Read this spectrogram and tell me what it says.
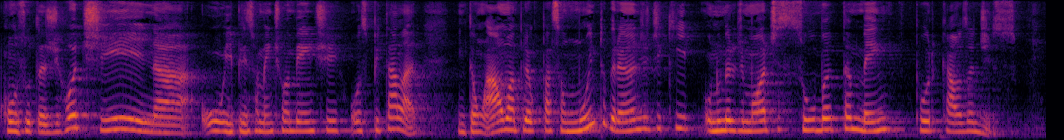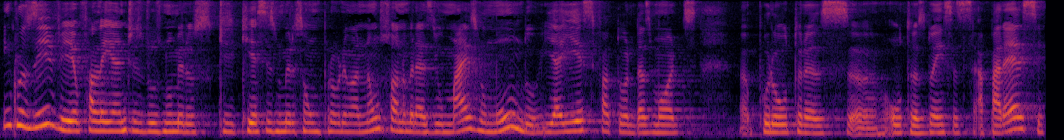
consultas de rotina e principalmente o ambiente hospitalar. Então há uma preocupação muito grande de que o número de mortes suba também por causa disso. Inclusive, eu falei antes dos números, que, que esses números são um problema não só no Brasil, mas no mundo, e aí esse fator das mortes uh, por outras, uh, outras doenças aparece.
